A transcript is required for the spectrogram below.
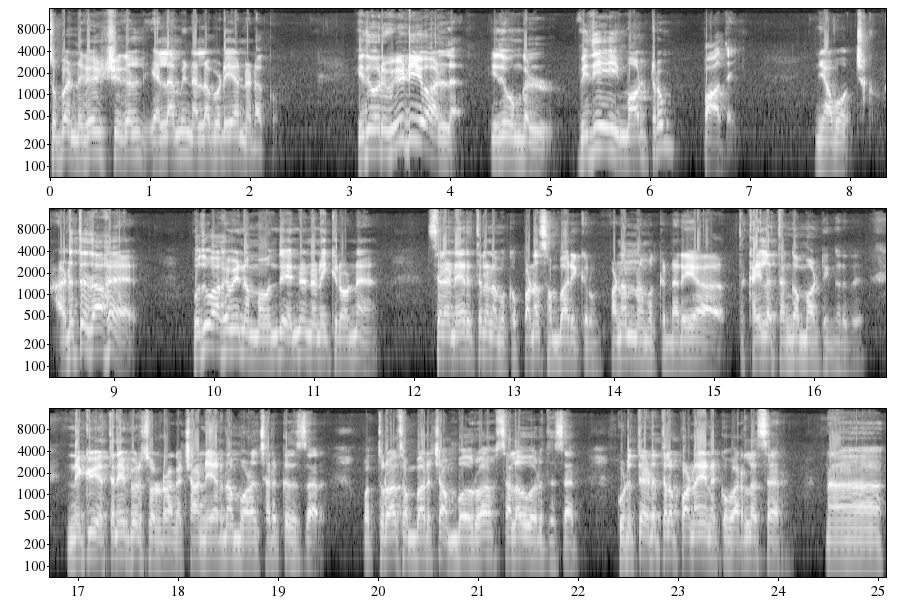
சுப நிகழ்ச்சிகள் எல்லாமே நல்லபடியாக நடக்கும். இது ஒரு வீடியோ அல்ல இது உங்கள் விதியை மாற்றும் பாதை. ஞாபகம் வச்சுக்கோ. அடுத்ததாக பொதுவாகவே நம்ம வந்து என்ன நினைக்கிறோன்னா சில நேரத்தில் நமக்கு பணம் சம்பாதிக்கிறோம். பணம் நமக்கு நிறையா கையில் தங்க மாட்டேங்கிறது. இன்றைக்கும் எத்தனை பேர் சொல்கிறாங்க சா நேரம் போன சறுக்குது சார். பத்து ரூபா சம்பாரித்து ஐம்பது ரூபா செலவு வருது சார். கொடுத்த இடத்துல பணம் எனக்கு வரல சார். நான்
